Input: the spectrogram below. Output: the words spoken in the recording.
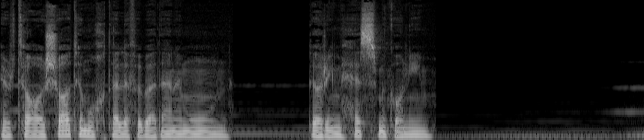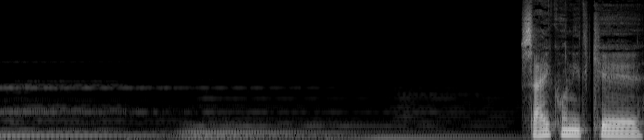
ارتعاشات مختلف بدنمون داریم حس می‌کنیم. سعی کنید که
